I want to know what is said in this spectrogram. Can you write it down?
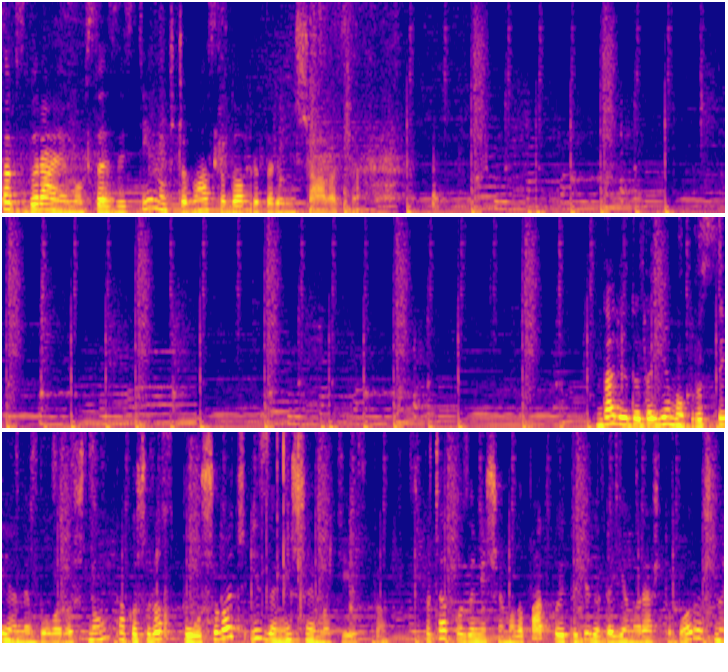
Так збираємо все зі стінок, щоб маса добре перемішалася. Далі додаємо просіяне борошно, також розпушувач і замішуємо тісто. Спочатку замішуємо лопаткою, тоді додаємо решту борошна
